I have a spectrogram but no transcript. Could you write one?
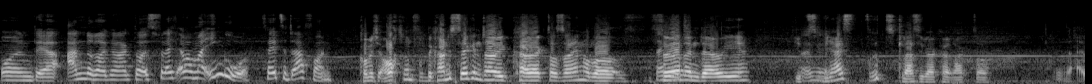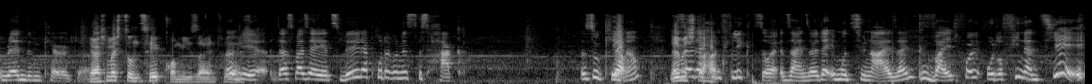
und der andere Charakter ist vielleicht einfach mal Ingo. Was hältst du davon? Komme ich auch drin? Kann ich Secondary Charakter sein oder. Thirdendary? Gibt's, Okay. Wie heißt drittklassiger Charakter? Random Character. Ja, ich möchte so ein C-Promi sein vielleicht. Okay, das, was er jetzt will, der Protagonist ist Hack. Das ist okay, Ja, ne? Wie soll der. Konflikt so sein? Soll der emotional sein, gewaltvoll oder finanziell?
